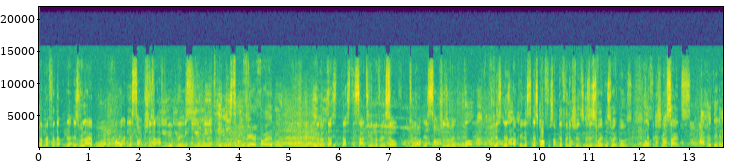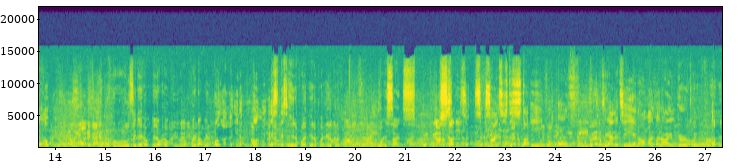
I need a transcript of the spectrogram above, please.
a method that, that is reliable, what are the assumptions that have to be in you, place? ne- you need it needs to be verifiable. It No, no, that's that's the scientific method itself. I'm talking about the assumptions of it. well, uh, Let's let's okay. Let's let's go through some definitions because this is where this is where it goes. Definition of science. I hope they're going to help you. We'll see. They help. They don't help you. I'll put it that way. Well, uh, you know, well, listen, listen. Hit a point. Hit a point. Hit a point. What is science? Study. Science is the study of reality and our, and our empirical. Okay,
